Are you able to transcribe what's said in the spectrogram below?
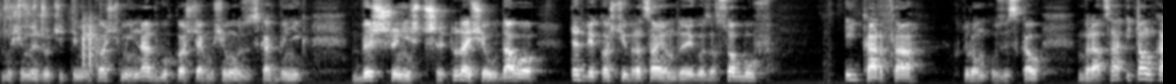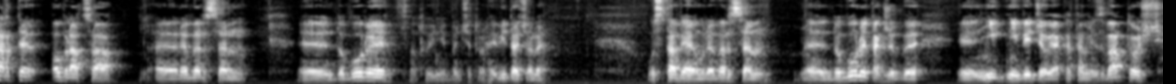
musimy rzucić tymi kośćmi. Na dwóch kościach musimy uzyskać wynik wyższy niż 3. Tutaj się udało. Te dwie kości wracają do jego zasobów i karta którą uzyskał, wraca i tą kartę obraca e, rewersem e, do góry. No tu nie będzie trochę widać, ale ustawia ją rewersem e, do góry, tak żeby nikt nie wiedział jaka tam jest wartość.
